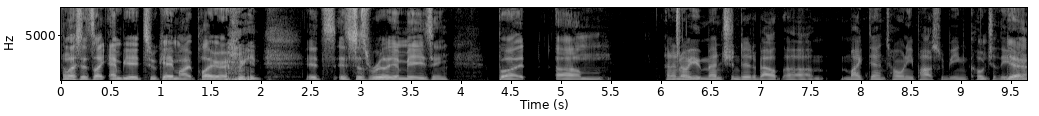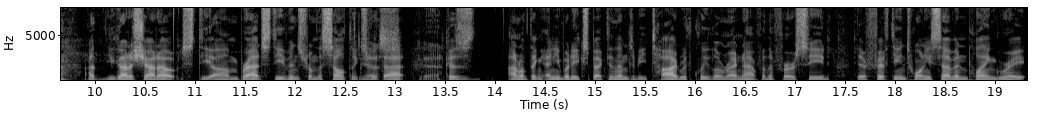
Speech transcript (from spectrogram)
unless it's like NBA 2K My Player. I mean, it's it's just really amazing. But um, And I know you mentioned it about um, Mike D'Antoni possibly being coach of the Yeah. year. I, you got to shout out Ste- um, Brad Stevens from the Celtics yes, with that yeah. Because I don't think anybody expected them to be tied with Cleveland right now for the first seed. They're 50 and 27, playing great.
